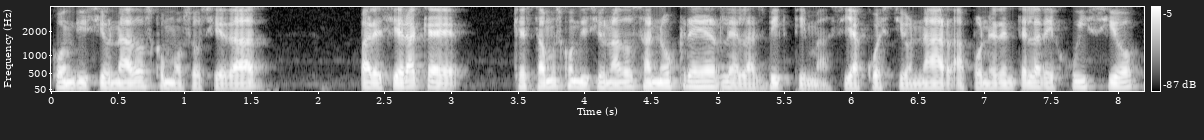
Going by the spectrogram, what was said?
condicionados como sociedad. Pareciera que que estamos condicionados a no creerle a las víctimas y a cuestionar, a poner en tela de juicio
